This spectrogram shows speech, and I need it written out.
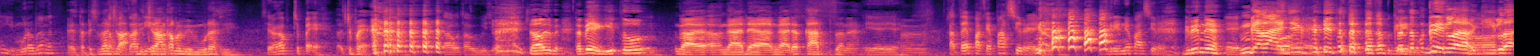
Eh, murah banget. Eh, tapi sebenarnya di. Cilangkap lebih murah sih. Cilangkap cepet ya? Eh, Cepet. tahu tahu gue cepet. Tapi ya gitu, Hmm. nggak nggak ada nggak ada kart di sana. Iya, iya. Eh. Katanya pakai pasir ya. Greennya pasir ya. Green ya? Iya. Enggak lah Oh, anjing. iya. Itu Tetap- tetap green. Tetap green lah, Oh. gila.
